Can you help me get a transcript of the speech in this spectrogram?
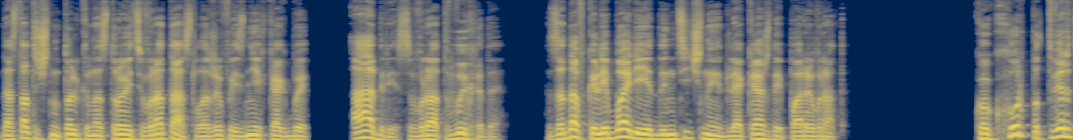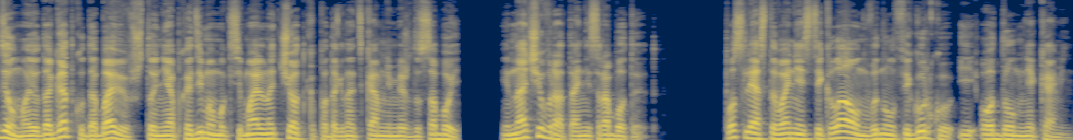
Достаточно только настроить врата, сложив из них как бы адрес врат выхода, задав колебания, идентичные для каждой пары врат. Кокхур подтвердил мою догадку, добавив, что необходимо максимально четко подогнать камни между собой, иначе врата не сработают. После остывания стекла он вынул фигурку и отдал мне камень.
